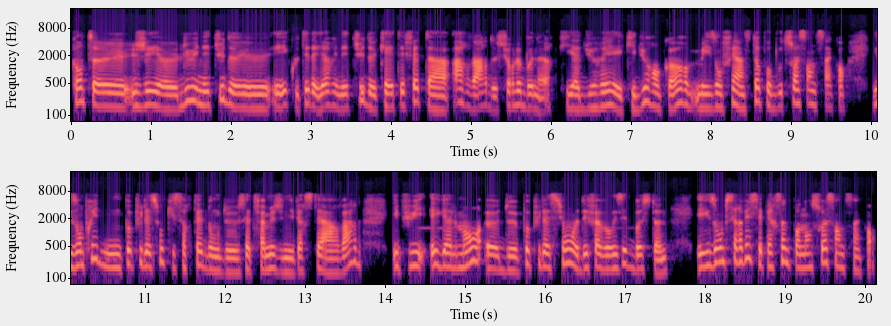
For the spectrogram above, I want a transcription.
quand j'ai lu une étude et écouté d'ailleurs une étude qui a été faite à Harvard sur le bonheur, qui a duré et qui dure encore, mais ils ont fait un stop au bout de 65 ans. Ils ont pris une population qui sortait donc de cette fameuse université à Harvard et puis également de populations défavorisées de Boston. Et ils ont observé ces personnes pendant 65 ans.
